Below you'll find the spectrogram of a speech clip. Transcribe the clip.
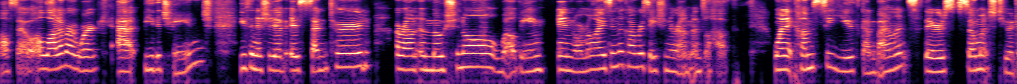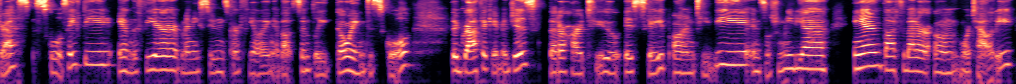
Also, a lot of our work at Be the Change Youth Initiative is centered around emotional well-being and normalizing the conversation around mental health. When it comes to youth gun violence, there's so much to address school safety and the fear many students are feeling about simply going to school, the graphic images that are hard to escape on TV and social media, and thoughts about our own mortality.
